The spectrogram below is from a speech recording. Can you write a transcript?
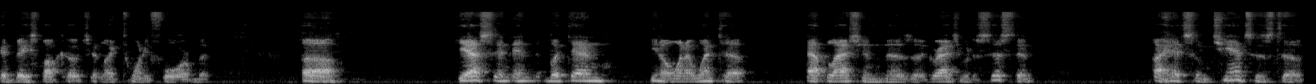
head baseball coach at like 24. But uh, yes, and and but then you know when I went to Appalachian as a graduate assistant, I had some chances to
